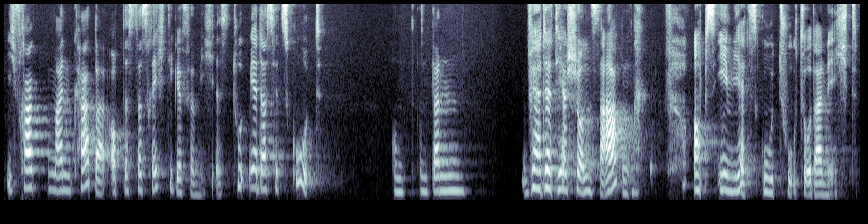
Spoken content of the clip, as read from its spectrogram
ich frage meinen Körper, ob das das Richtige für mich ist. Tut mir das jetzt gut? Und, und dann wird er dir schon sagen, ob es ihm jetzt gut tut oder nicht.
